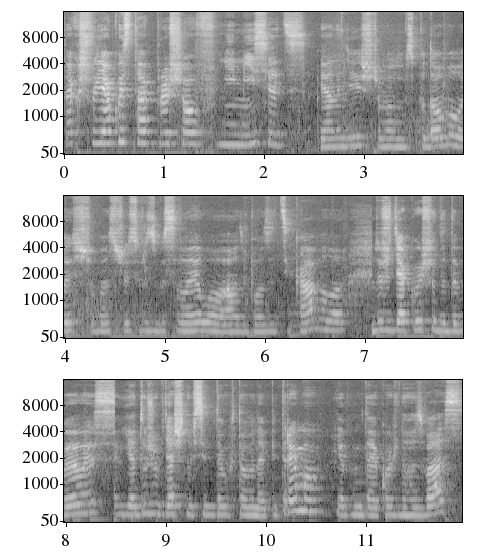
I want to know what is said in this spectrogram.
Так що якось так пройшов мій місяць. Я надіюсь, що вам сподобалось, що вас щось розвеселило або зацікавило. Дуже дякую, що додивились. Я дуже вдячна всім тим, хто мене підтримав. Я пам'ятаю кожного з вас.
